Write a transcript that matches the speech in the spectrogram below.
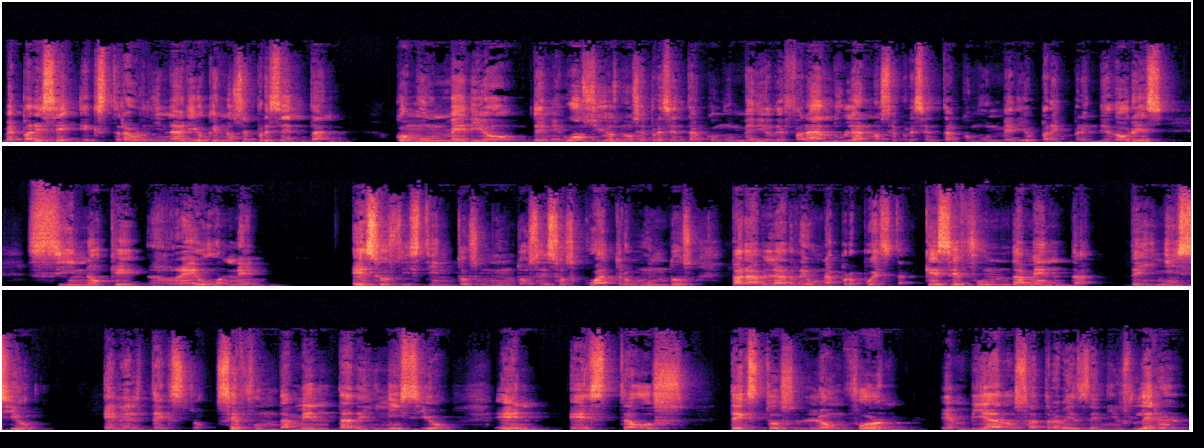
me parece extraordinario que no se presentan como un medio de negocios, no se presentan como un medio de farándula, no se presentan como un medio para emprendedores, sino que reúnen esos distintos mundos, esos cuatro mundos, para hablar de una propuesta que se fundamenta de inicio en el texto, se fundamenta de inicio en estos textos long form enviados a través de newsletter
